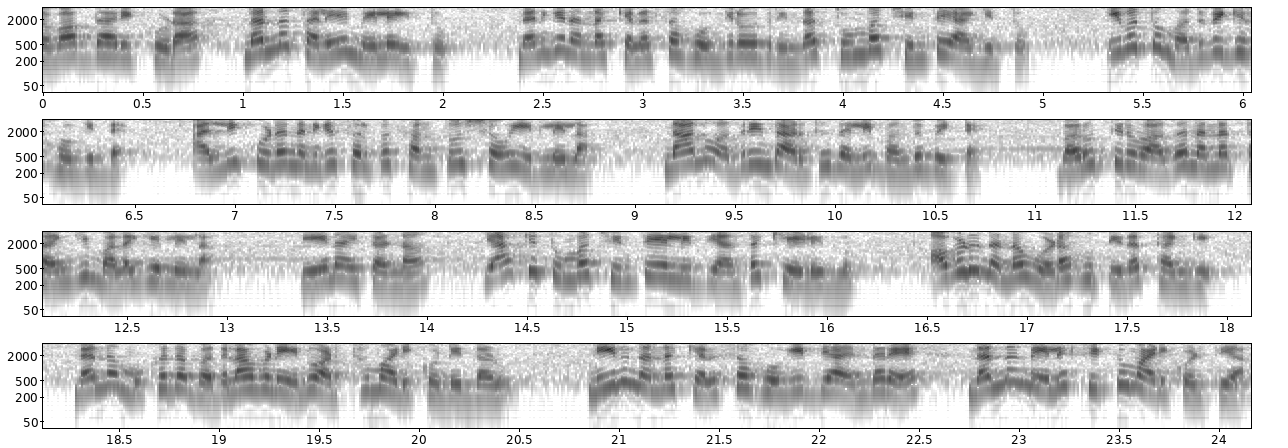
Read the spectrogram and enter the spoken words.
ಜವಾಬ್ದಾರಿ ಕೂಡ ನನ್ನ ತಲೆಯ ಮೇಲೆ ಇತ್ತು. ನನಗೆ ನನ್ನ ಕೆಲಸ ಹೋಗಿರೋದ್ರಿಂದ ತುಂಬ ಚಿಂತೆಯಾಗಿತ್ತು. ಇವತ್ತು ಮದುವೆಗೆ ಹೋಗಿದ್ದೆ. ಅಲ್ಲಿ ಕೂಡ ನನಗೆ ಸ್ವಲ್ಪ ಸಂತೋಷವೂ ಇರಲಿಲ್ಲ. ನಾನು ಅದರಿಂದ ಅರ್ಧದಲ್ಲಿ ಬಂದು ಬಿಟ್ಟೆ. ಬರುತ್ತಿರುವಾಗ ನನ್ನ ತಂಗಿ ಮಲಗಿರಲಿಲ್ಲ. ಏನಾಯ್ತಣ್ಣ ಯಾಕೆ ತುಂಬ ಚಿಂತೆಯಲ್ಲಿದ್ಯಾ ಅಂತ ಕೇಳಿದ್ಲು. ಅವಳು ನನ್ನ ಒಡ ಹುಟ್ಟಿದ ತಂಗಿ. ನನ್ನ ಮುಖದ ಬದಲಾವಣೆಯನ್ನು ಅರ್ಥ ಮಾಡಿಕೊಂಡಿದ್ದಳು. ನೀನು ನನ್ನ ಕೆಲಸ ಹೋಗಿದ್ಯಾ ಎಂದರೆ ನನ್ನ ಮೇಲೆ ಸಿಟ್ಟು ಮಾಡಿಕೊಳ್ತೀಯಾ?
